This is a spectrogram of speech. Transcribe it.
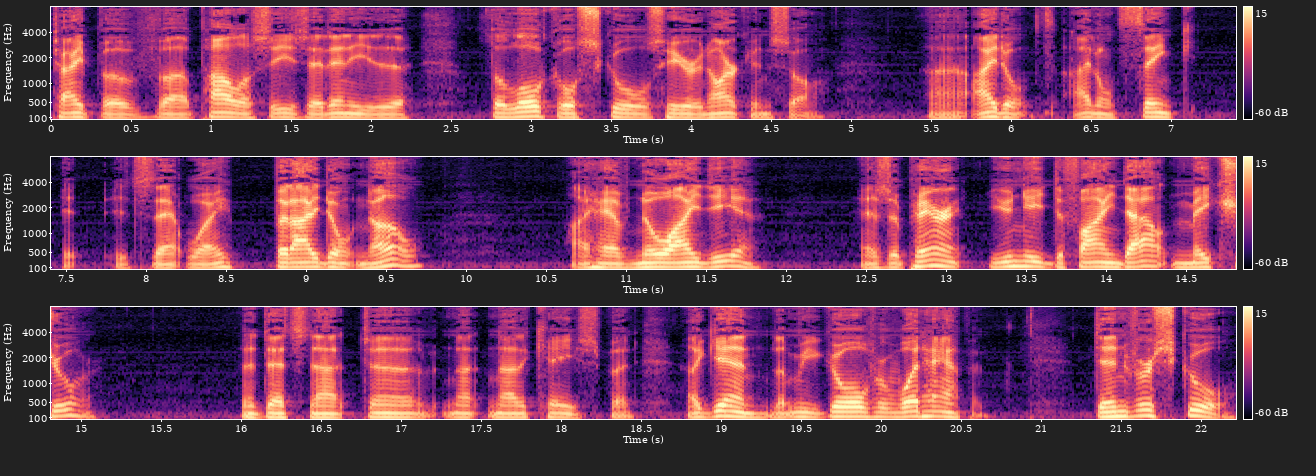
type of uh, policies at any of the the local schools here in Arkansas. Uh, I don't I don't think it, it's that way, but I don't know. I have no idea. As a parent, you need to find out and make sure that that's not uh, not not a case. But again, let me go over what happened. Denver school,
